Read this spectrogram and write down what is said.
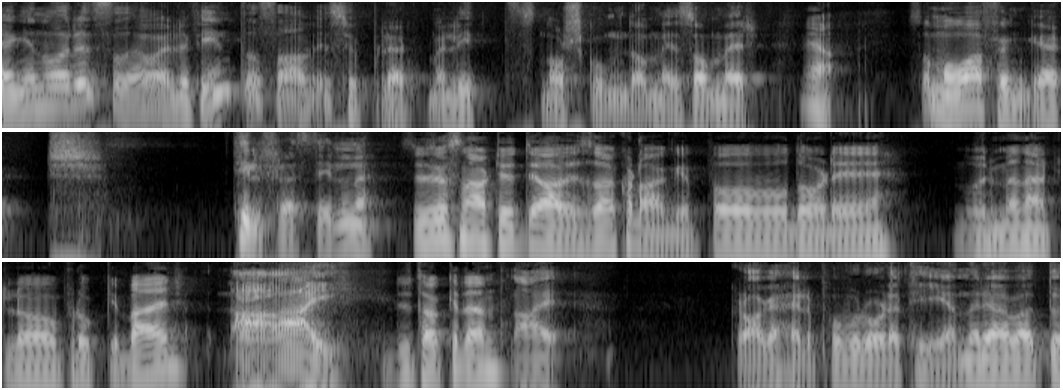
gjengen vår, så det var veldig fint. Og så har vi supplert med litt norsk ungdom i sommer, Ja. Som òg har fungert tilfredsstillende. Så du skal snart ut i avisa og klage på hvor dårlig nordmenn er til å plukke bær? Nei! Du tar ikke den? Nei. Klager heller på hvor dårlig jeg tjener, jeg, vet du.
